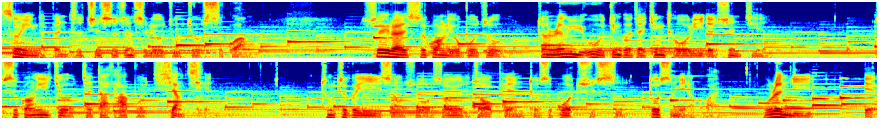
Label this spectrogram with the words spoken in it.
摄影的本质其实正是留住旧时光。虽然时光留不住。当人与物定格在镜头里的瞬间，时光依旧在大踏步向前。从这个意义上说，所有的照片都是过去式，都是缅怀。无论你，也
